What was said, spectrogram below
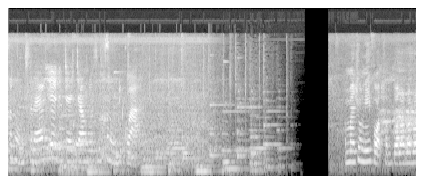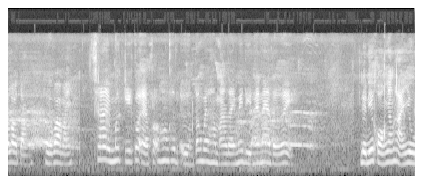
ขนมซะแล้วเย่ดีใจจังไปซื้อขนมดีกว่า ทำไมช่วงนี้ฟอร์ดทำตัวรับๆล่อๆจัง เธอว่าไหม ใช่เมื่อกี้ก็แอบเข้าห้องคนอื่น ต้องไปทำอะไรไม่ดีแน่ ๆ เลย เดี๋ยวนี้ของยังหายอยู่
